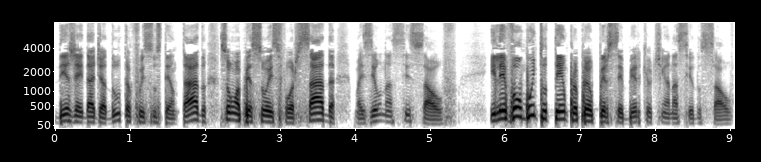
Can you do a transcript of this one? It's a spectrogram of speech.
desde a idade adulta, fui sustentado, sou uma pessoa esforçada, mas eu nasci salvo. E levou muito tempo para eu perceber que eu tinha nascido salvo.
